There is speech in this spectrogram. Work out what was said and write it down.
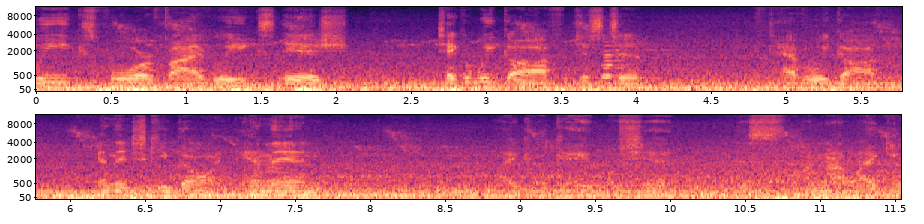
weeks, four or five weeks ish, take a week off just to, have a week off, and then just keep going. And then, like, okay, well, shit, this I'm not liking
